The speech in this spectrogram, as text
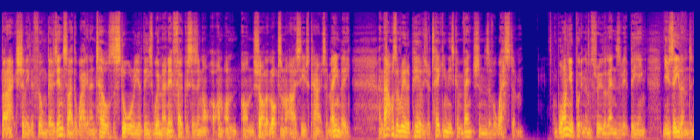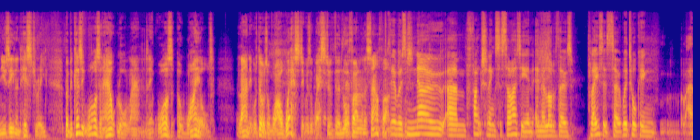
but actually, the film goes inside the wagon and tells the story of these women. It focuses on, on, on, on Charlotte Lockton, on Alice Eve's character mainly. And that was the real appeal, is you're taking these conventions of a Western. One, you're putting them through the lens of it being New Zealand and New Zealand history. But because it was an outlaw land and it was a wild land, it was, there was a Wild West. It was a west of the North Island and the South Island. There It was no um, functioning society in, in a lot of those places. So we're talking uh,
